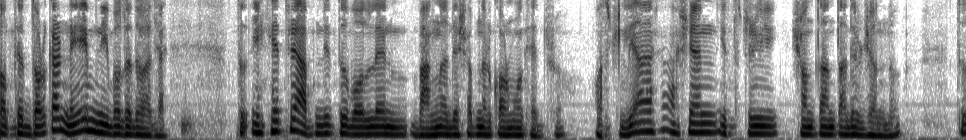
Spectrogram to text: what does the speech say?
তথ্যের দরকার নেই, এমনি বলে দেওয়া যায়। তো এক্ষেত্রে আপনি তো বললেন বাংলাদেশ আপনার কর্মক্ষেত্র। অস্ট্রেলিয়া আসেন স্ত্রী সন্তান তাদের জন্য। তো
